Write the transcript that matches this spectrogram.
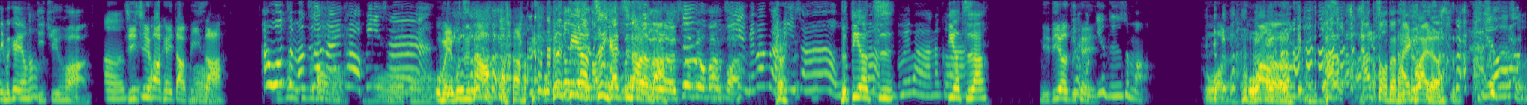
你们可以用哦几句话。嗯，几对句话可以挡必杀。啊我怎么知道那一套必杀？我们也不知道，那第二只应该知道了吧？这没有办法也。没办法必杀啊。我可是第二只没办法那个。第二只，啊，你第二只可以，第二我第二只是什么？我忘了，我忘了，他他走的太快了。第二只是什么？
